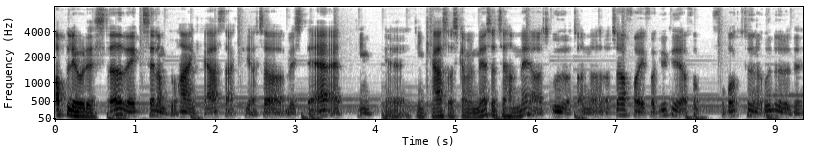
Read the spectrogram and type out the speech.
opleve det stadigvæk, selvom du har en kæreste, og så hvis det er, at din, øh, din kæreste skal man med, så tage ham med os ud og sådan, og, og sørge for, at I får hyggeligt og for, for brugt tiden og udnytte det.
